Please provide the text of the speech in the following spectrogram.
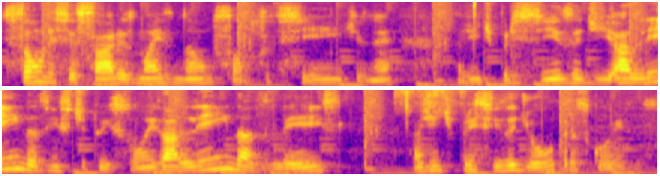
são necessárias, mas não são suficientes, né? A gente precisa de, além das instituições, além das leis, a gente precisa de outras coisas.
